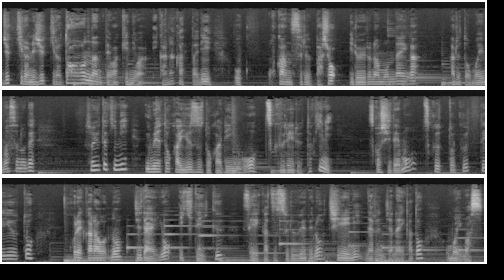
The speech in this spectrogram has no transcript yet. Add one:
10キロ20キロドーンなんてわけにはいかなかったり保管する場所いろいろな問題があると思いますのでそういう時に梅とか柚子とかりんごを作れる時に少しでも作っとくっていうとこれからの時代を生きていく生活する上での知恵になるんじゃないかと思います。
